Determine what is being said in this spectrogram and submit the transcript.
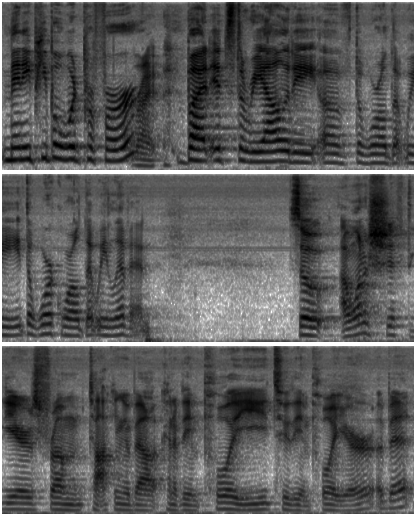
many people would prefer. Right. But it's the reality of the world that we, the work world that we live in. So I want to shift gears from talking about kind of the employee to the employer a bit.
